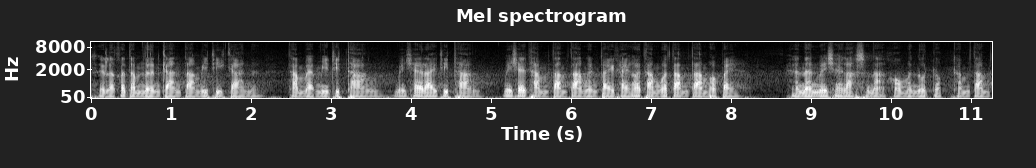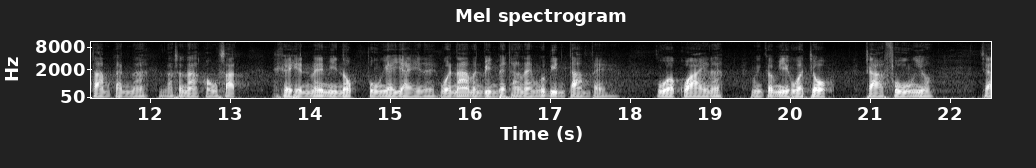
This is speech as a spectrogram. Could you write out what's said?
เสร็จแล้วก็ดำเนินการตามวิธีการนะทำแบบมีทิศทาง ไม่ใช่ไร้ทิศทาง ไม่ใช่ทำตามตามกันไป ใครเขาทำก็ตามตามเข้าไป อันนั้นไม่ใช่ลักษณะของมนุษย์หรอกทำตามตามกันนะ ลักษณะของสัตว์ เคยเห็นไหมมีนกฝูงใหญ่ๆนะหัวหน้ามันบินไปทางไหนมันก็บินตามไปวัวควายนะ มันก็มีหัวโจกจ่าฝูงอยู่จ่า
